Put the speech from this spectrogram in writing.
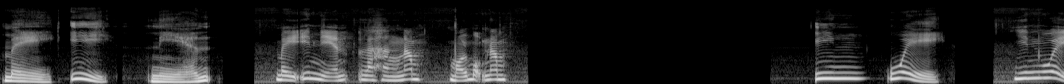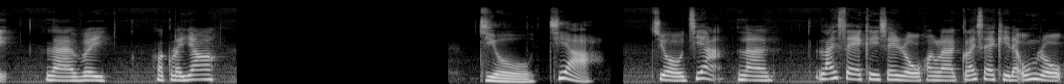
每一年 Mì y niệm là hàng năm, mỗi một năm. 因为 Yin Wei là vì hoặc là do. 酒驾 Chồ chia là lái xe khi say rượu hoặc là lái xe khi đã uống rượu.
